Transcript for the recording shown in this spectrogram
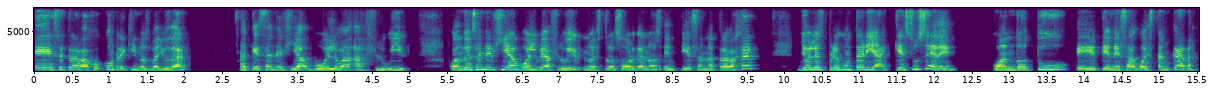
ese trabajo con Reiki nos va a ayudar a que esa energía vuelva a fluir. Cuando esa energía vuelve a fluir, nuestros órganos empiezan a trabajar. Yo les preguntaría, ¿qué sucede cuando tú eh, tienes agua estancada,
